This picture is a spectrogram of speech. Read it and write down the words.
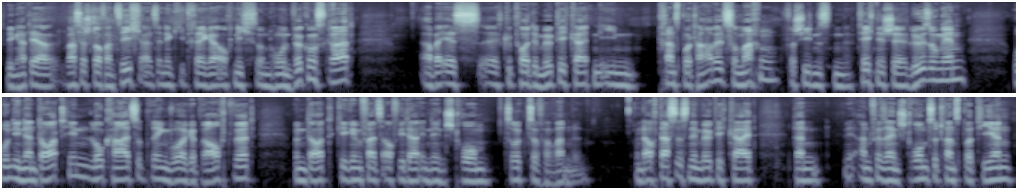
Deswegen hat der Wasserstoff an sich als Energieträger auch nicht so einen hohen Wirkungsgrad. Aber es, es gibt heute Möglichkeiten, ihn transportabel zu machen, verschiedensten technische Lösungen und ihn dann dorthin lokal zu bringen, wo er gebraucht wird und dort gegebenenfalls auch wieder in den Strom zurückzuverwandeln. Und auch das ist eine Möglichkeit, dann Anführungszeichen Strom zu transportieren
